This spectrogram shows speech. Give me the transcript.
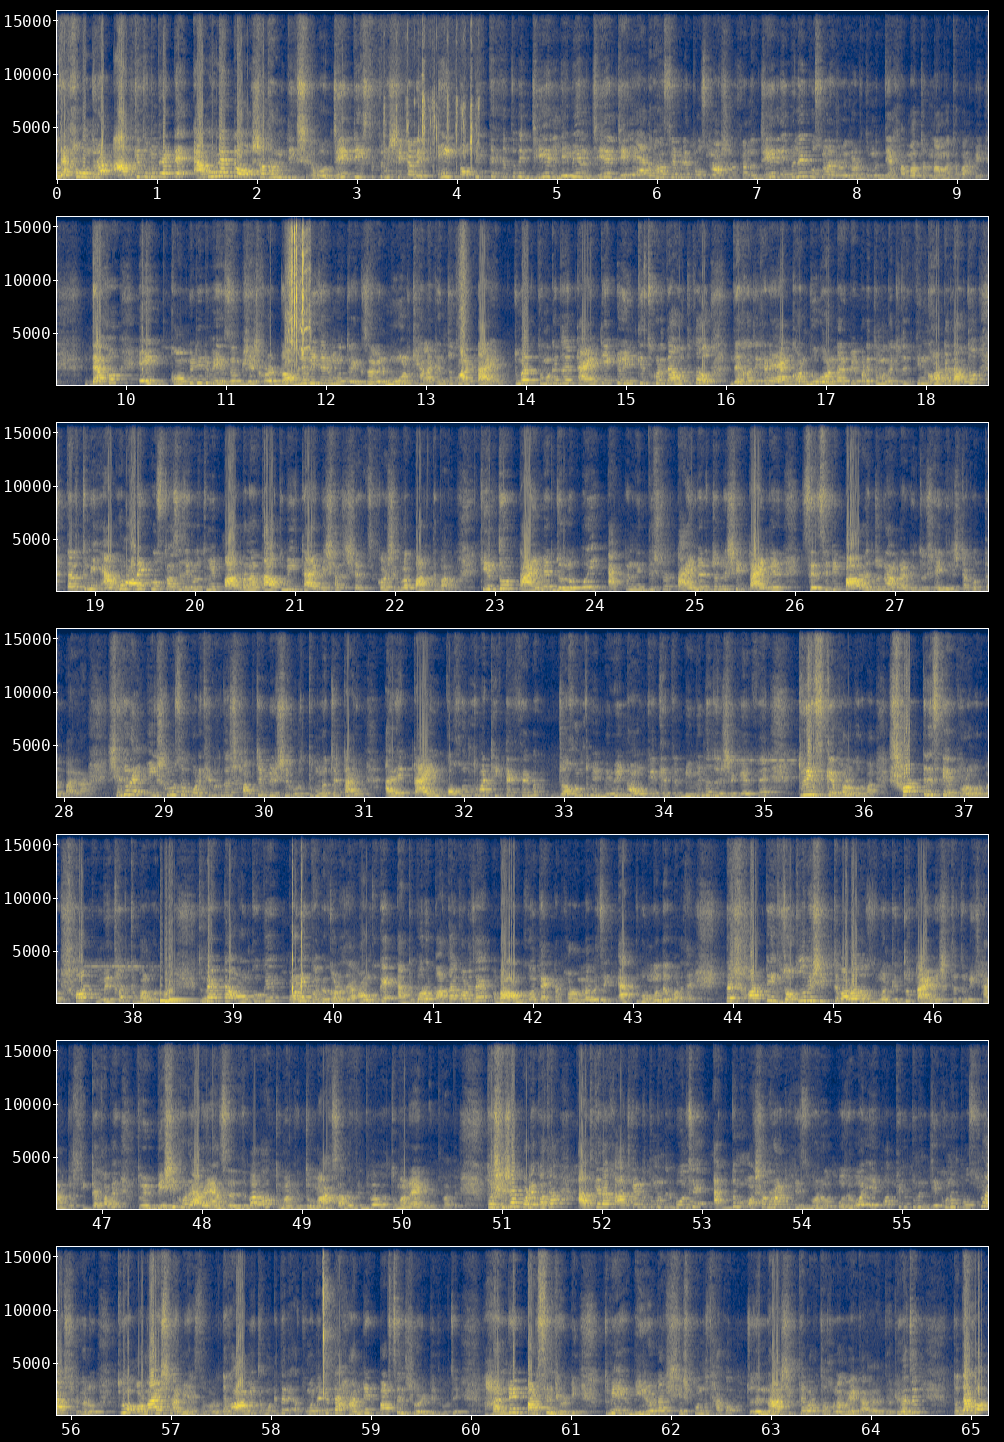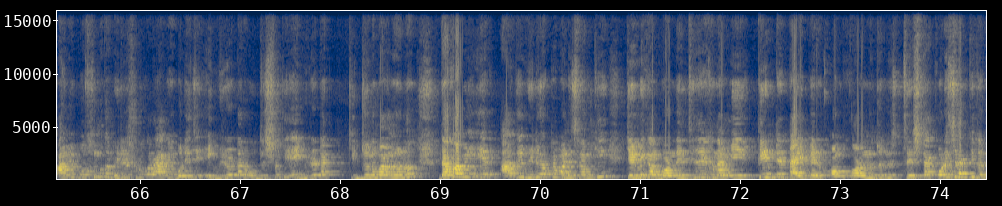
দেখো বন্ধুরা আজকে তোমাদের এমন একটা অসাধারণ টিক্স শেখাবো, যে টিক্সটা তুমি শেখালে, এই টপিক থেকে তুমি যে লেভেল যে যে অ্যাডভান্স লেভেলের প্রশ্ন আসলে কেন, যে লেভেলে প্রশ্ন আসলে কেন, তুমি দেখা মাত্র নামাতে পারবে। দেখো, এই কম্পিটিটিভ এক্সাম বিশেষ করে ডব্লিউবিজ এর মতো এক্সামের মূল খেলা কিন্তু তোমার টাইম তোমার, তোমাকে যদি টাইমটা একটু ইনক্রিজ করে দেওয়া হতো তো, দেখো যেখানে এক ঘণ্টা, দু ঘণ্টার পেপারে তোমাকে যদি তিন ঘণ্টা দেওয়া হতো, তাহলে তুমি এমন অনেক প্রশ্ন আছে যেগুলো তুমি পারবে না, তাও তুমি টাইমের সাথে শেষ করে সেগুলো পারতে পারো। কিন্তু টাইমের জন্য, ওই একটা নির্দিষ্ট টাইমের জন্য, সেই টাইমের সেন্সিটিভ পাওয়ারের জন্য আমরা কিন্তু সেই জিনিসটা করতে পারি না। সেজন্য এই সমস্ত পরীক্ষার মধ্যে সবচেয়ে বেশি গুরুত্বপূর্ণ হচ্ছে টাইম আর এই টাইম কখন তোমার ঠিকঠাক থাকবে? যখন তুমি বিভিন্ন অঙ্কের ক্ষেত্রে, বিভিন্ন জিনিসের ক্ষেত্রে ট্রিক্সকে ফলো করবা শর্ট ট্রিক্সকে ফলো করবা শর্ট মেথডকে ফলো করবা। তুমি একটা অঙ্ককে অনেকভাবে করা যায়। অঙ্ককে এত বড় পাতা করা যায় বা অঙ্কতে একটা ফর্মুলা বেসিক একটুকুর মধ্যে করা যায়। তাই শর্ট ট্রিক যত তুমি শিখতে পারো তোমার কিন্তু টাইমের সাথে তুমি খেলাটা শিখতে হবে তুমি বেশি করে আরও অ্যান্সার দিতে পারো তোমার কিন্তু মার্কস আরও দিতে পারবে তোমার র্যাঙ্ক দিতে পারবে তো সেসব পরে কথা, আজকে দেখো, আজকে একটা তোমাদের বলছে, একদম অসাধারণ একটা টিপস বোঝাবো। এরপর থেকে তুমি যে কোনো প্রশ্ন আসতে পারো তুমি অনায়াসে নামিয়ে আসতে পারো দেখো, আমি তোমাকে তোমাদের কাছে হান্ড্রেড পার্সেন্ট শিওরিটি দেবো হান্ড্রেড পার্সেন্ট শিওরিটি তুমি এই ভিডিওটা শেষ পর্যন্ত থাকো। যদি না শিখতে পারো, তখন আমাকে দিও, ঠিক আছে? তো দেখো, আমি প্রথমত ভিডিও শুরু করার আগে বলি যে, এই ভিডিওটার উদ্দেশ্য কি? এই ভিডিওটা কি জন্য বানানো হলো? দেখো, আমি এর আগে ভিডিও একটা বানিয়েছিলাম কি? কেমিক্যাল বন্ডিং থেকে এখানে আমি তিনটে টাইপের অঙ্ক করানোর জন্য চেষ্টা করেছিলাম, কিন্তু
